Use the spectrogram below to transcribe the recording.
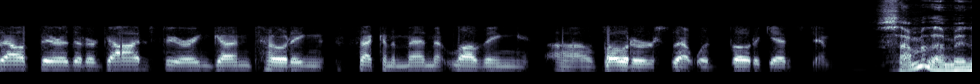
out there that are God fearing, gun toting, Second Amendment loving uh, voters that would vote against him. Some of them in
